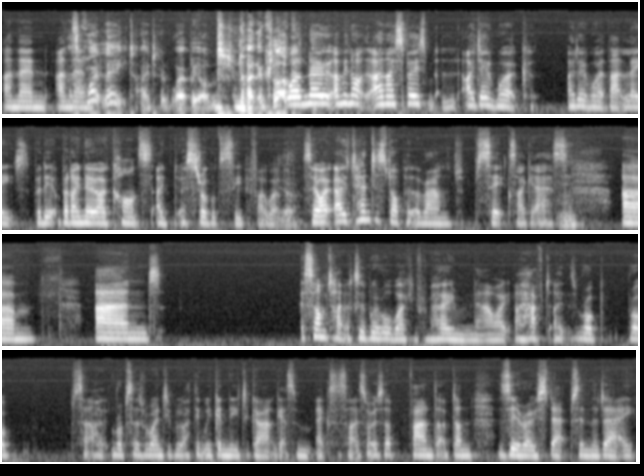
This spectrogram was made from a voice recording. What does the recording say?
And then and That's then quite late. I don't work beyond nine o'clock. well, no, I mean, not, and I suppose I don't work. I don't work that late, but it, but I know I can't. I, I struggle to sleep if I work. Yeah. So I, I tend to stop at around six, I guess. Um, and sometimes because we're all working from home now, I, I have to. I, Rob Rob. So Rob says, Wendy, I think we're going to need to go out and get some exercise. So I've found that I've done zero steps in the day.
